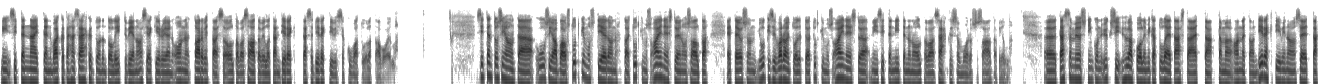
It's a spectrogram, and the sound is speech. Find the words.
niin sitten näiden vaikka tähän sähköntuotantoon liittyvien asiakirjojen on tarvittaessa oltava saatavilla tämän direkt, tässä direktiivissä kuvatuilla tavoilla. Sitten tosiaan on tämä uusi avaus tutkimustiedon tai tutkimusaineistojen osalta, että jos on julkisin varoin tuotettuja tutkimusaineistoja, niin sitten niiden on oltava sähköisessä muodossa saatavilla. Tässä myös niin kuin yksi hyvä puoli, mikä tulee tästä, että tämä annetaan direktiivinä, on se, että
